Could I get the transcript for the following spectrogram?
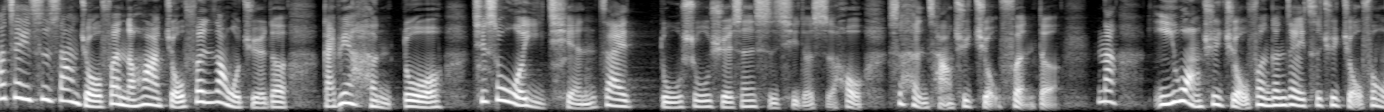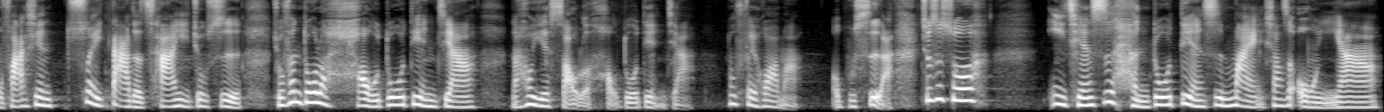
那这一次上九份的话，九份让我觉得改变很多。其实我以前在。读书学生时期的时候是很常去九份的。那以往去九份跟这一次去九份，我发现最大的差异就是九份多了好多店家，然后也少了好多店家。那废话吗？哦，不是啦，就是说以前是很多店是卖像是藕姨啊、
